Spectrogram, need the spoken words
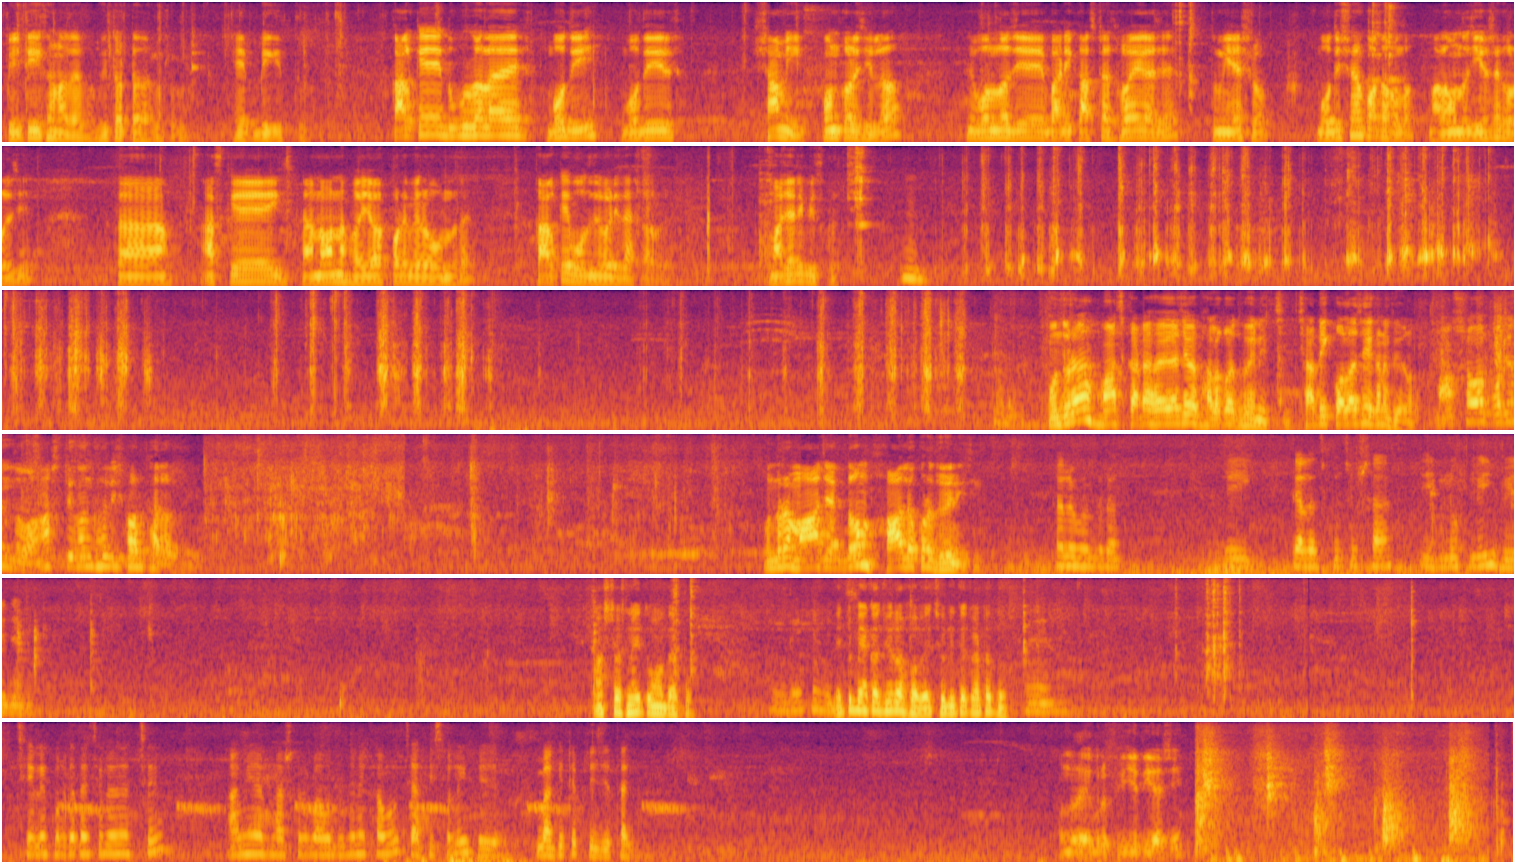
পেটিখানা দেখো ভিতরটা দেখো শুধু। হেভি কিন্তু। কালকে দুপুরবেলায় বৌদি, বৌদির স্বামী ফোন করেছিল। বলল যে বাড়ি কাজ টাজ হয়ে গেছে, তুমি এসো। বৌদির সঙ্গে কথা হলো, ভালো মন্দ জিজ্ঞাসা করেছি। তা আজকে রান্নাবান্না হয়ে যাওয়ার পরে বেরোবো বন্ধুরা। কালকে বৌদির বাড়ি দেখা হবে। মাঝারি পিস করছি হুম। বন্ধুরা মাছ কাটা হয়ে গেছে এবার ভালো করে ধুয়ে নিচ্ছি। ছাদে কল আছে এখানে ধুয়ে নেব মাছ সবার পছন্দ আঁশটে গন্ধ হলে সবার খারাপ লাগে বন্ধুরা মাছ একদম ভালো করে ধুয়ে নিয়েছি। হ্যালো বন্ধুরা এই তেলাজ কুচুর শাক এগুলো হলেই হয়ে যাবে। টাশ নেই তোমার দেখো। দেখে একটু বেঁকা জোড়া হবে ছুরিতে কাটা তো। হ্যাঁ। ছেলে কলকাতায় চলে যাচ্ছে আমি আর ভাস্কর বাবু দুজনে খাব চার পিস হলেই হয়ে যাবে বাকিটা ফ্রিজে থাকবে। বন্ধুরা এগুলো ফ্রিজে দিয়ে আসি।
